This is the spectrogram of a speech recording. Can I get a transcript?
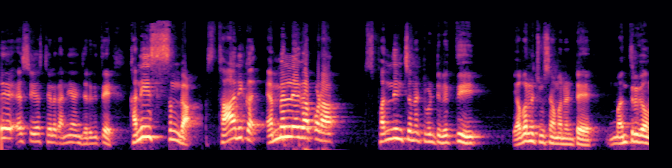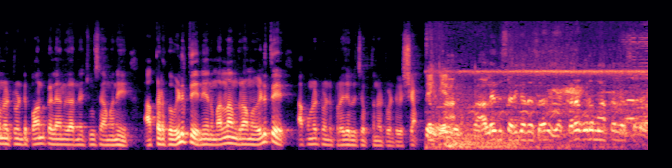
ఎస్సీ ఎస్టీలకు అన్యాయం జరిగితే కనీసంగా స్థానిక ఎమ్మెల్యేగా కూడా స్పందించినటువంటి వ్యక్తి ఎవరిని చూశామనంటే మంత్రిగా ఉన్నటువంటి పవన్ కళ్యాణ్ గారిని చూశామని అక్కడికి వెళితే నేను మల్లాం గ్రామం వెళితే అక్కడ ఉన్నటువంటి ప్రజలు చెప్తున్నటువంటి విషయం. రాలేదు సరికదా సార్ ఎక్కడ కూడా మాట్లాడలేదు సార్.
